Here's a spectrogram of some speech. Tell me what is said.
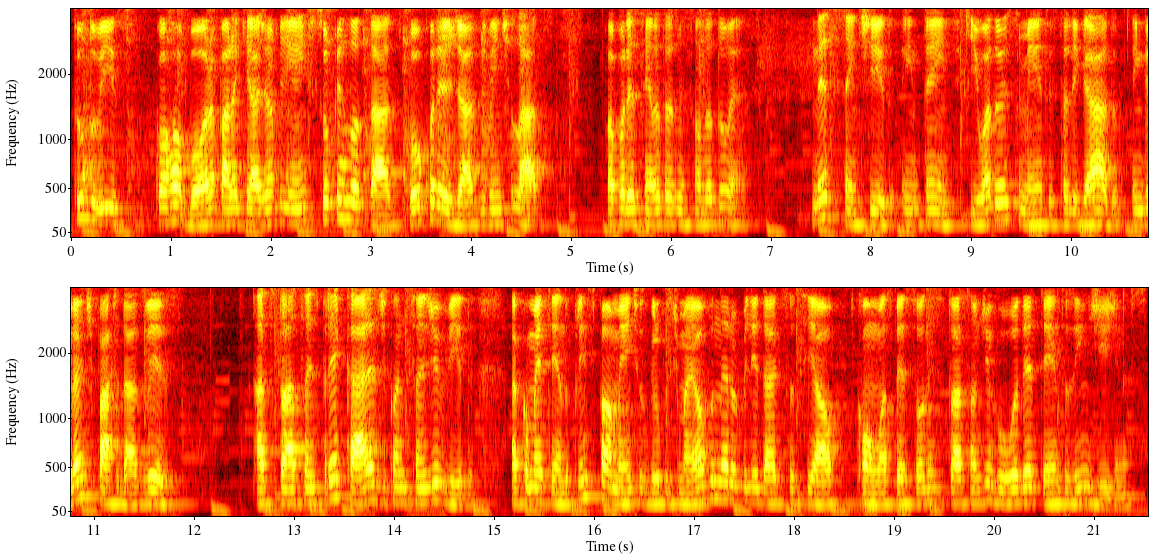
tudo isso corrobora para que haja ambientes superlotados, pouco arejados e ventilados, favorecendo a transmissão da doença. Nesse sentido, entende-se que o adoecimento está ligado, em grande parte das vezes, a situações precárias de condições de vida, acometendo principalmente os grupos de maior vulnerabilidade social, como as pessoas em situação de rua, detentos e indígenas.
